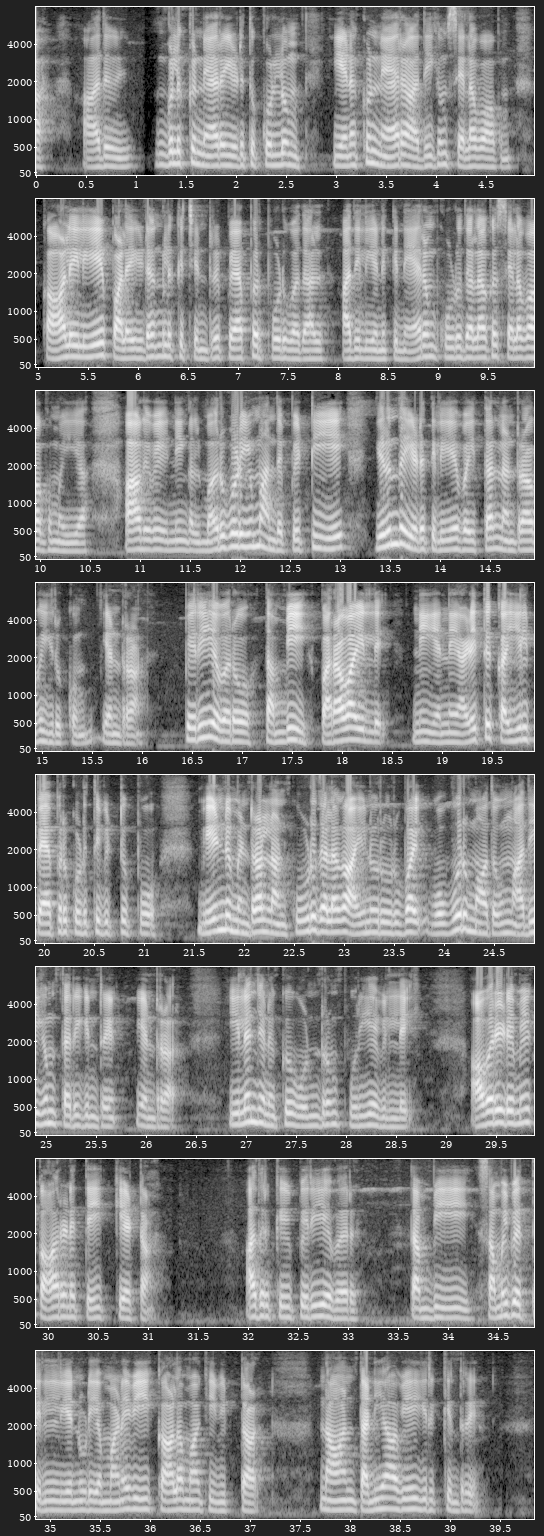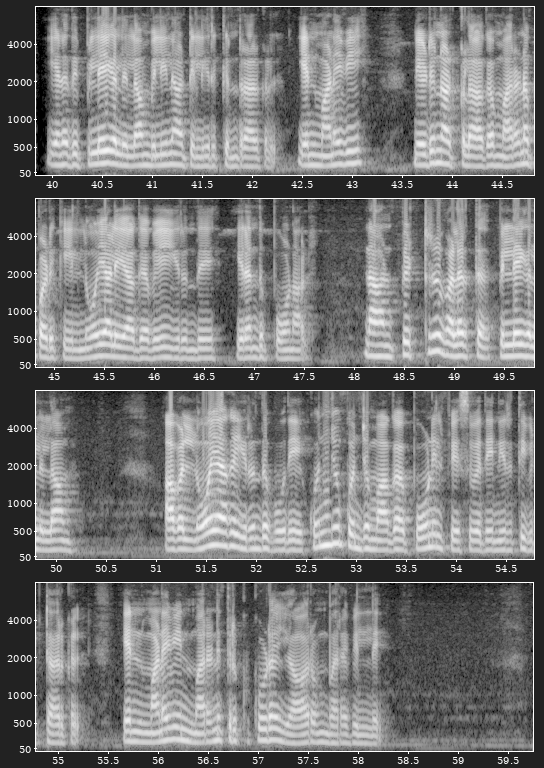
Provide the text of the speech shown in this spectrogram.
அது உங்களுக்கு நேரம் எடுத்துக்கொள்ளும். எனக்கும் நேரம் அதிகம் செலவாகும். காலையிலேயே பல இடங்களுக்கு சென்று பேப்பர் போடுவதால் அதில் எனக்கு நேரம் கூடுதலாக செலவாகும் ஐயா. ஆகவே நீங்கள் மறுபடியும் அந்த பெட்டியை இருந்த இடத்திலேயே வைத்தால் நன்றாக இருக்கும் என்றான். பெரியவரோ தம்பி பரவாயில்லை. நீ என்னை அழைத்து கையில் பேப்பர் கொடுத்து விட்டு போ. வேண்டுமென்றால் நான் கூடுதலாக ஐநூறு ரூபாய் ஒவ்வொரு மாதமும் அதிகம் தருகின்றேன் என்றார். இளைஞனுக்கு ஒன்றும் புரியவில்லை. அவரிடமே காரணத்தை கேட்டான். அதற்கு பெரியவர் தம்பி சமீபத்தில் என்னுடைய மனைவி காலமாகிவிட்டாள் நான் தனியாகவே இருக்கின்றேன். எனது பிள்ளைகள் எல்லாம் வெளிநாட்டில் இருக்கின்றார்கள். என் மனைவி நெடுநாட்களாக மரணப்படுக்கையில் நோயாளியாகவே இருந்து இறந்து போனாள். நான் பெற்று வளர்த்த பிள்ளைகள் எல்லாம் அவள் நோயாக இருந்தபோதே கொஞ்சம் கொஞ்சமாக போனில் பேசுவதை நிறுத்திவிட்டார்கள். என் மனைவியின் மரணத்திற்கு கூட யாரும் வரவில்லை.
